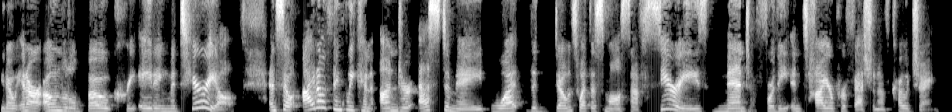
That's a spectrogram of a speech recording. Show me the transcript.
you know in our own little boat creating material and so i don't think we can underestimate what the don't sweat the small stuff series meant for the entire profession of coaching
